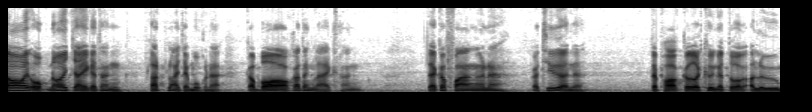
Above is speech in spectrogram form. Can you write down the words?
น้อยอกน้อยใจกระทั่ง พลัดพรากจากหมู่คณะก็บอกก็ตั้งหลายครั้ง แต่ก็ฟังนะ ก็เชื่อนะ แต่พอเกิดขึ้นกับตัวก็เอาลืม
